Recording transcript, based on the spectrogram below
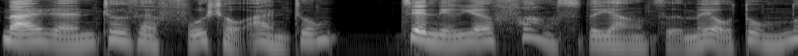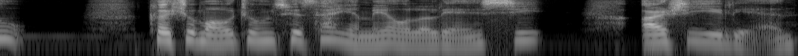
男人正在俯首案中，见凌渊放肆的样子，没有动怒。可是眸中却再也没有了怜惜，而是一脸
